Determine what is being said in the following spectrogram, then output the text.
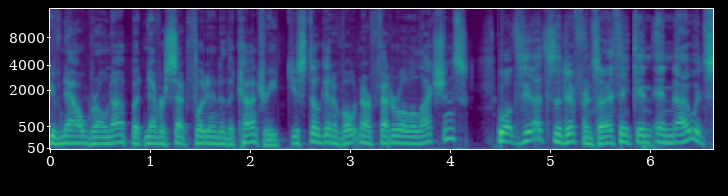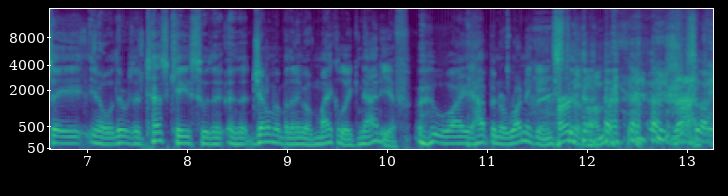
you've now grown up but never set foot into the country, do you still get a vote in our federal elections? Well, see, that's the difference. And I think, and, and I would say, you know, there was a test case with a, a gentleman by the name of Michael Ignatieff, who I happened to run against. Heard of him? so,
